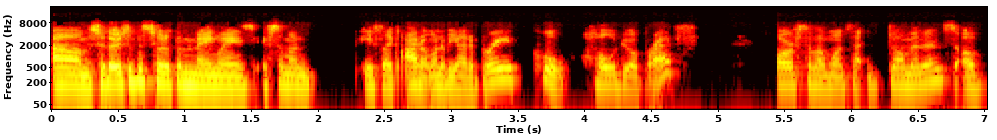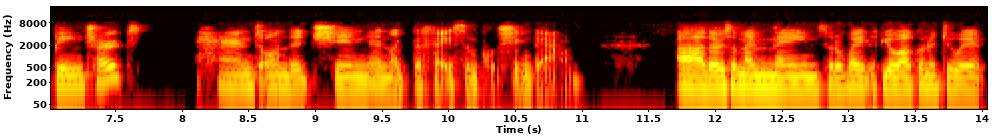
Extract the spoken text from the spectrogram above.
Um, so those are the sort of the main ways if someone is like, I don't want to be able to breathe, cool, hold your breath. Or if someone wants that dominance of being choked, hand on the chin and like the face and pushing down. Uh, those are my main sort of ways. If you are going to do it,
